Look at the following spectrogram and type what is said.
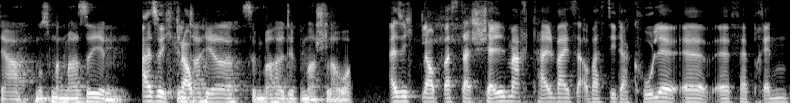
ja, muss man mal sehen. Also ich glaube. Daher sind wir halt immer schlauer. Also ich glaube, was da Shell macht, teilweise auch was die da Kohle äh, äh, verbrennen,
